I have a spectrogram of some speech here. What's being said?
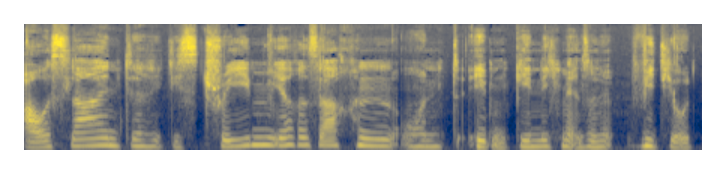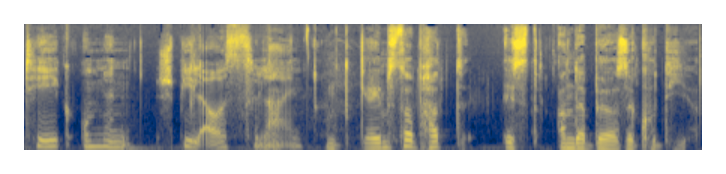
ausleihen, die, die streamen ihre Sachen und eben gehen nicht mehr in so eine Videothek, um ein Spiel auszuleihen. Und GameStop hat, ist an der Börse kodiert.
